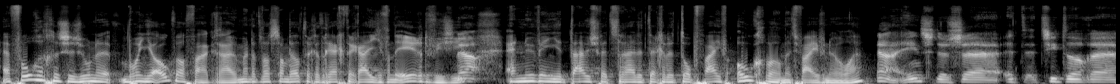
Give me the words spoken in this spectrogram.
En vorige seizoenen won je ook wel vaak ruim. Maar dat was dan wel tegen het rechte rijtje van de eredivisie. En nu win je thuiswedstrijden tegen de top 5 ook gewoon met 5-0 hè? Ja, eens. Dus eh, het, het, ziet er, eh,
